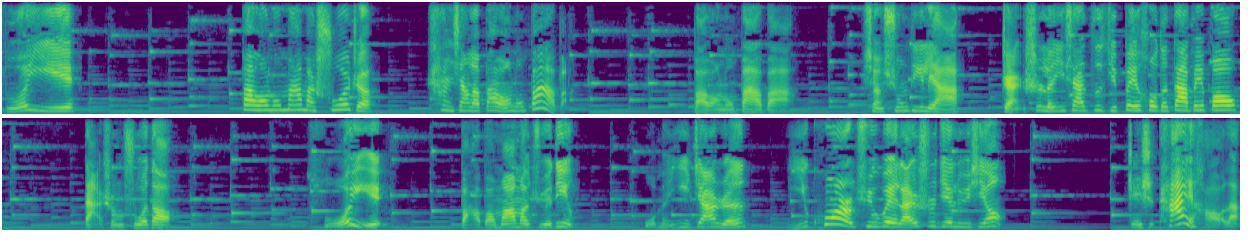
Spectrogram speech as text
所以，霸王龙妈妈说着，看向了霸王龙爸爸。霸王龙爸爸向兄弟俩展示了一下自己背后的大背包，大声说道：“所以，爸爸妈妈决定，我们一家人。”一块儿去未来世界旅行，真是太好了！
